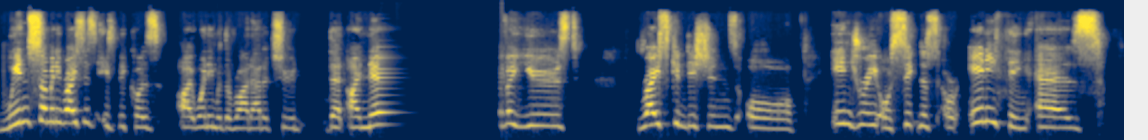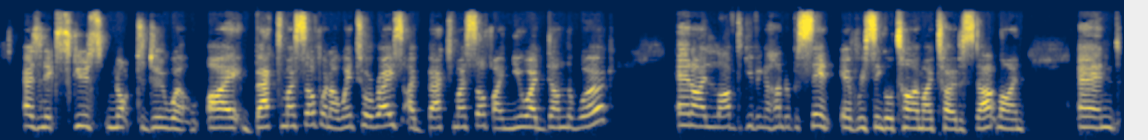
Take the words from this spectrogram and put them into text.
win so many races is because I went in with the right attitude. That I never used race conditions or injury or sickness or anything as as an excuse not to do well. I backed myself when I went to a race. I backed myself. I knew I'd done the work. And I loved giving 100% every single time I towed a start line. And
